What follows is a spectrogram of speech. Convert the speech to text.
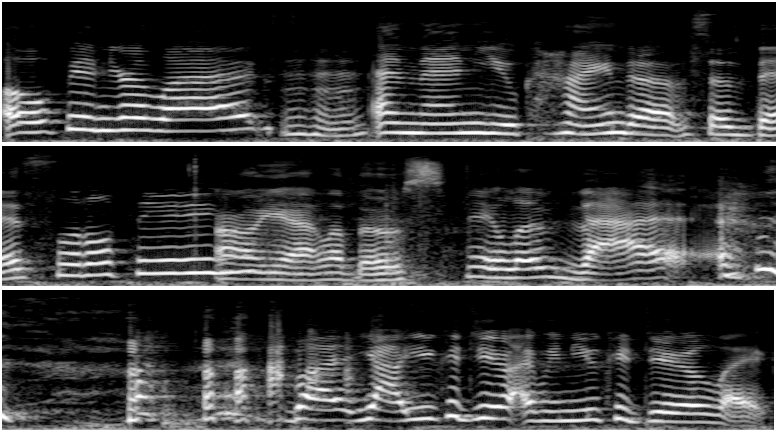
open your legs, and then you kind of so this little thing. Oh yeah, I love those. I love that. but yeah, you could do, I mean, you could do like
